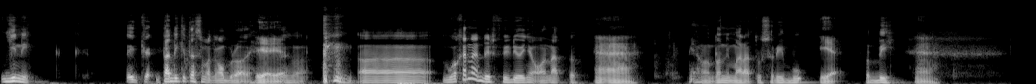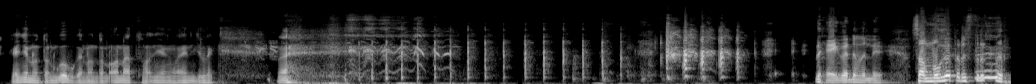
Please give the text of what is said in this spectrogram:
gini, tadi kita sempat ngobrol ya. Iya, iya. Eh, gua kan ada videonya Onat tuh, eh, yang nonton 500 ribu Iya. lebih. eh. Kayaknya nonton gua bukan nonton Onat, soalnya yang lain jelek. Nah, Eh, gue demen deh. Sombongnya terus struktur.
